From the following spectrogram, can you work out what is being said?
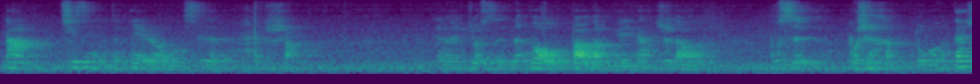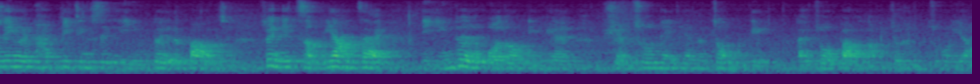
那其实你们的内容是很少，呃，就是能够报道给人家知道的，不是不是很多。但是因为它毕竟是一个营队的报纸，所以你怎么样在你营队的活动里面选出那天的重点来做报道就很重要。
